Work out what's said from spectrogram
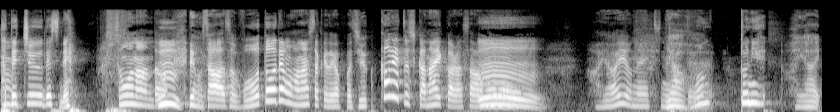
立て中ですね。うん、そうなんだ、うん、でもさ、そう、冒頭でも話したけど、やっぱ10ヶ月しかないからさ、もう、早いよね、1年って。いや、本当に早い。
